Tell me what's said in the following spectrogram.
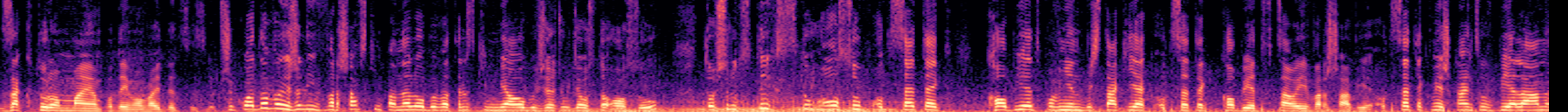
za którą mają podejmować decyzje. Przykładowo, jeżeli w warszawskim panelu obywatelskim miałoby wziąć udział 100 osób, to wśród tych 100 osób odsetek kobiet powinien być taki jak odsetek kobiet w całej Warszawie. Odsetek mieszkańców Bielan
